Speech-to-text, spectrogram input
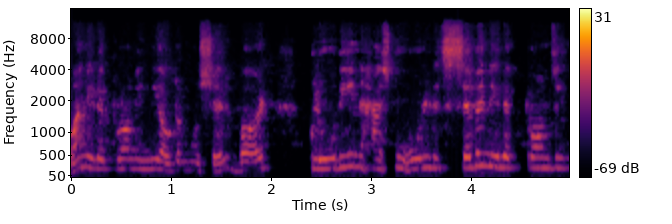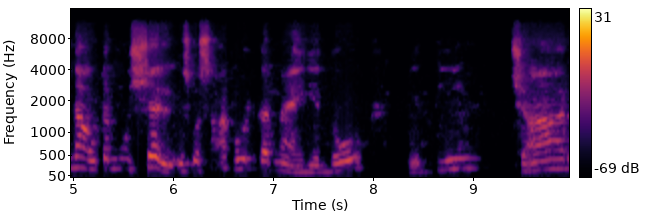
one electron in the outer most shell but chlorine has to hold seven electrons in the outer most shell इसको सात होल्ड करना है। ये दो, ये तीन, चार,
